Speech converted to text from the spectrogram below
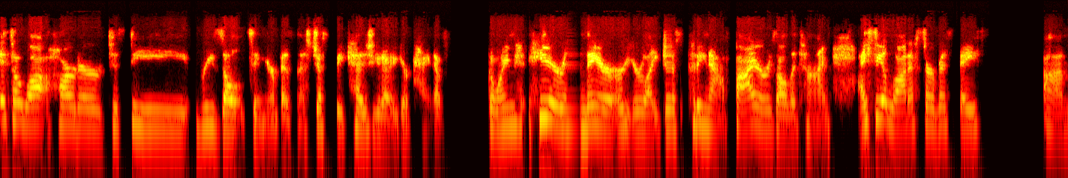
it's a lot harder to see results in your business just because, you know, you're kind of going here and there, or you're like just putting out fires all the time. I see a lot of service based um,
